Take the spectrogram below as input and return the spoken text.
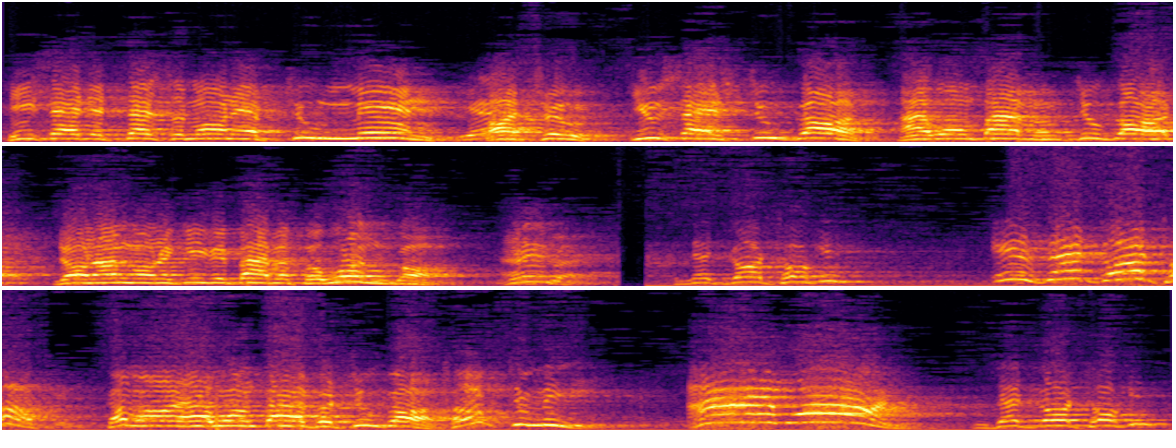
He said the testimony of two men Yes. are true. You say it's two gods. I want Bible for two gods. Don't I'm going to give you Bible for one God. That's right. Is that God talking? Is that God talking? Come on, I won't buy for two gods. Talk to me. I am one. Is that God talking?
